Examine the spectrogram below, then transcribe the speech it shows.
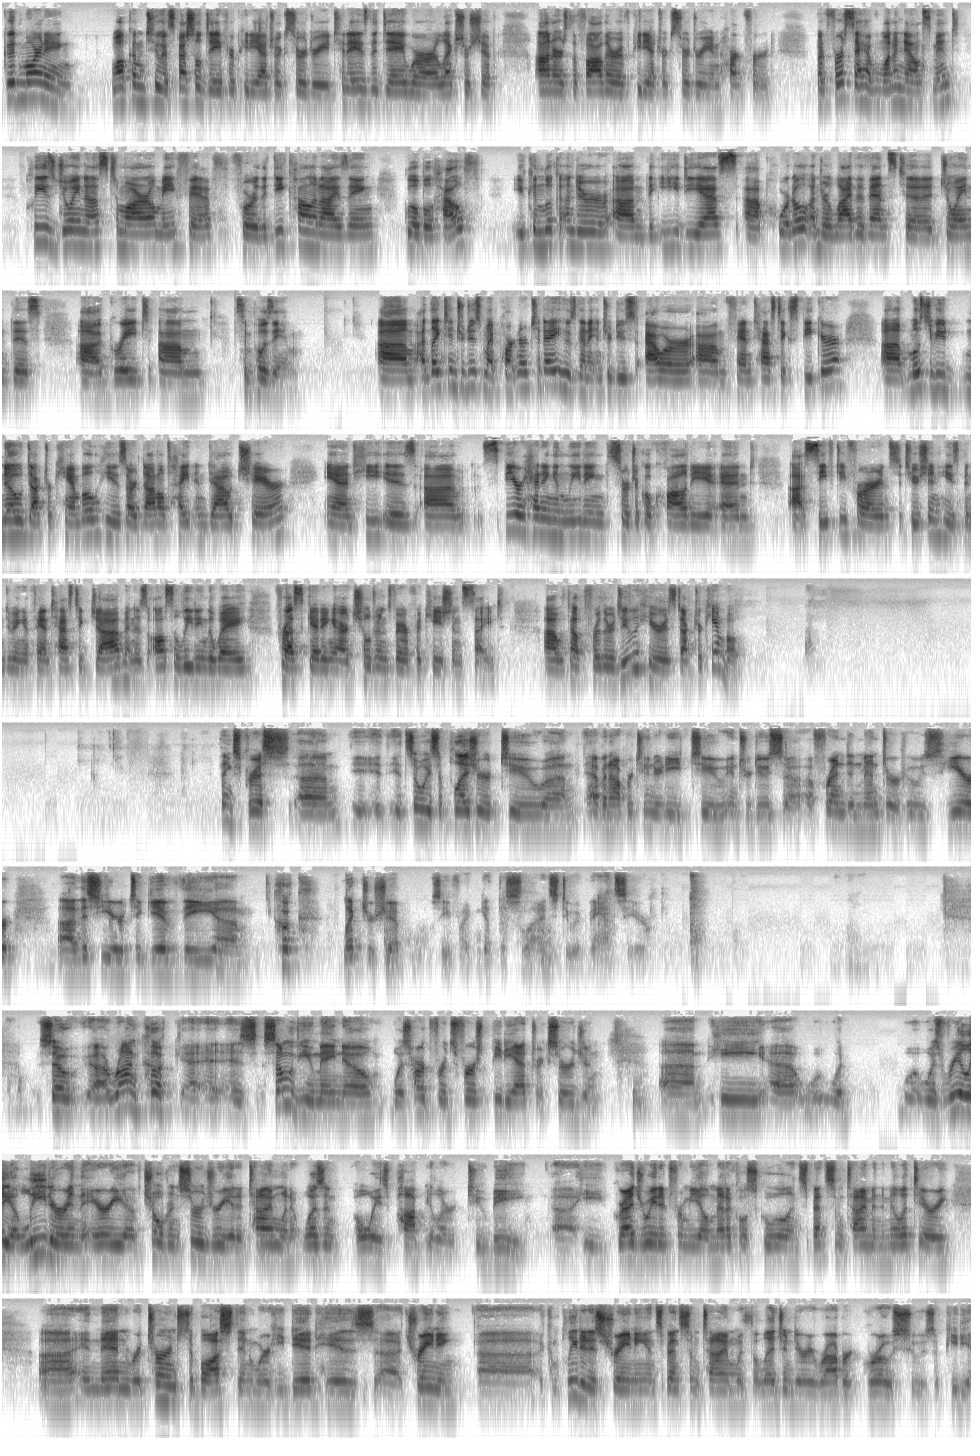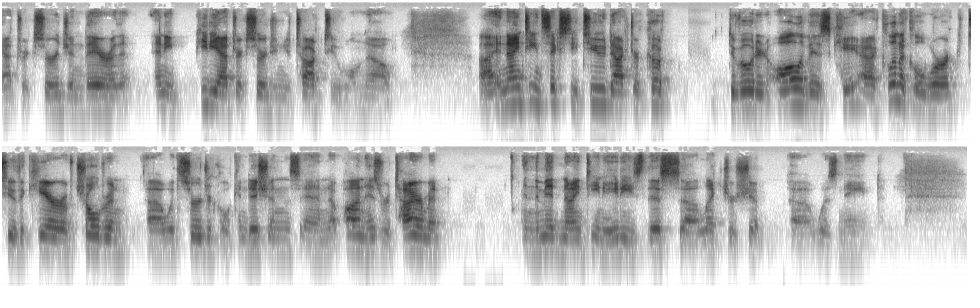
Good morning. Welcome to a special day for pediatric surgery. Today is the day where our lectureship honors the father of pediatric surgery in Hartford. But first, I have one announcement. Please join us tomorrow, May 5th, for the Decolonizing Global Health. You can look under um, the EEDS uh, portal under live events to join this uh, great um, symposium. Um, I'd like to introduce my partner today, who's going to introduce our um, fantastic speaker. Uh, most of you know Dr. Campbell. He is our Donald Hite Endowed Chair, and he is uh, spearheading and leading surgical quality and uh, safety for our institution. He's been doing a fantastic job and is also leading the way for us getting our children's verification site. Uh, without further ado, here is Dr. Campbell. Thanks, Chris. Um, it, it's always a pleasure to um, have an opportunity to introduce a, a friend and mentor who's here uh, this year to give the um, Cook Lectureship. We'll see if I can get the slides to advance here. So uh, Ron Cook, as some of you may know, was Hartford's first pediatric surgeon. Um, he uh, would was really a leader in the area of children's surgery at a time when it wasn't always popular to be. Uh, he graduated from Yale Medical School and spent some time in the military, uh, and then returned to Boston where he did his uh, training, uh, completed his training, and spent some time with the legendary Robert Gross, who's a pediatric surgeon there that any pediatric surgeon you talk to will know. Uh, in 1962, Dr. Cook devoted all of his uh, clinical work to the care of children uh, with surgical conditions. And upon his retirement in the mid 1980s, this uh, lectureship uh, was named.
